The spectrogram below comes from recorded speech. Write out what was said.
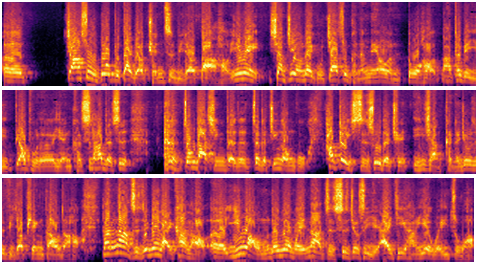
呃，加速多不代表全值比较大哈，因为像金融类股加速可能没有很多哈，那特别以标普的而言，可是它的是。中大型的的这个金融股，它对指数的全影响可能就是比较偏高的哈。那纳指这边来看哈，呃，以往我们都认为纳指是就是以 IT 行业为主哈，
